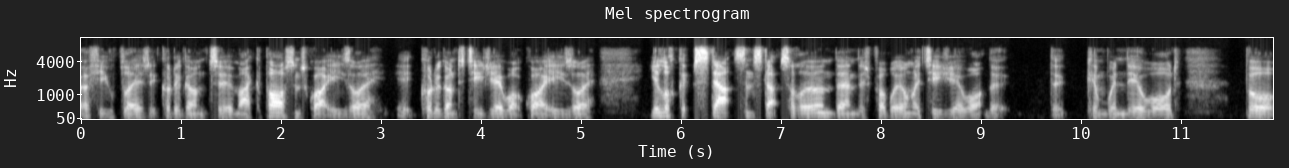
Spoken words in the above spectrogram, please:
a few players. It could have gone to Micah Parsons quite easily. It could have gone to TJ Watt quite easily. You look at stats and stats alone, then there's probably only TJ Watt that, that can win the award. But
